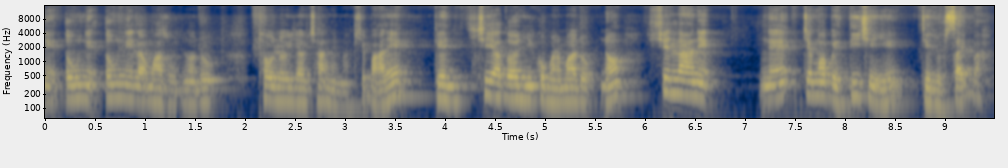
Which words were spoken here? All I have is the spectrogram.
နှစ်3နှစ်3နှစ်လောက်မှဆိုကျွန်တော်တို့ထုတ်လို့ရောက်ချနိုင်မှာဖြစ်ပါတယ်ကဲချစ်ရတော့ညီကိုမနမတို့နော်ရှင်းလာနဲ့နဲ့ကျမပဲတီးချင်ရင်ဒီလိုစိုက်ပါ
